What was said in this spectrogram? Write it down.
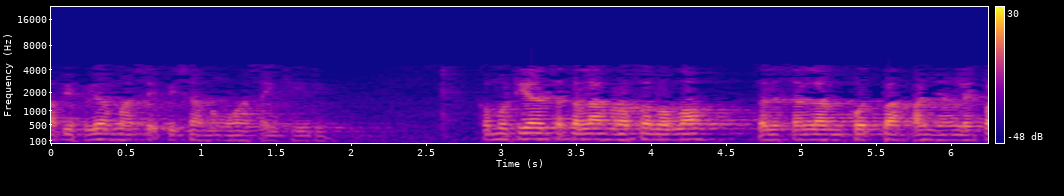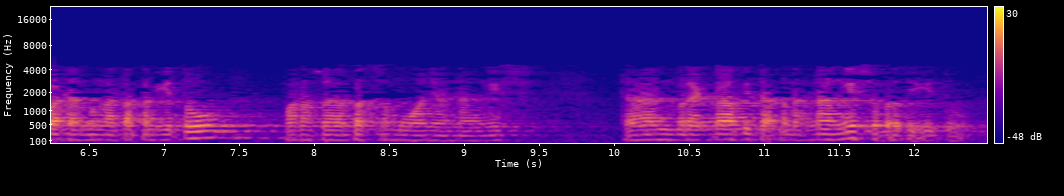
Tapi beliau masih bisa menguasai diri. Kemudian setelah Rasulullah sallallahu khutbah panjang lebar dan mengatakan itu, para sahabat semuanya nangis dan mereka tidak pernah nangis seperti itu.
